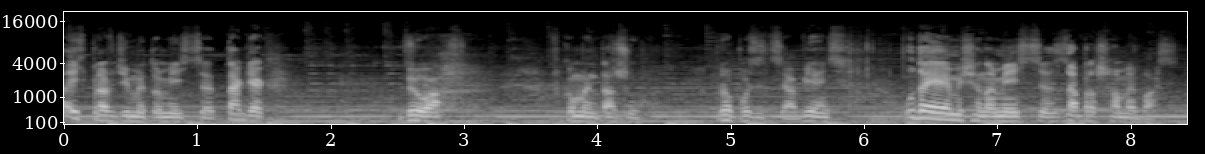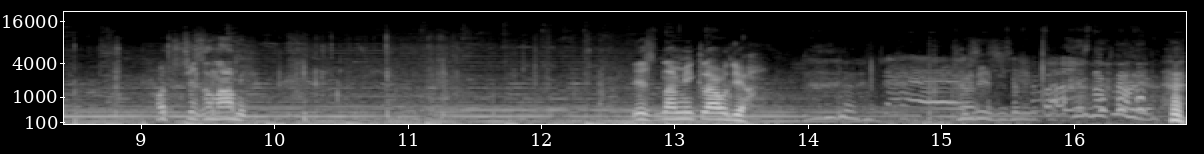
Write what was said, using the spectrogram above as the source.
No i sprawdzimy to miejsce tak jak była w komentarzu propozycja, więc udajemy się na miejsce, zapraszamy Was. Chodźcie za nami. Jest z nami Klaudia. Jest na planie.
